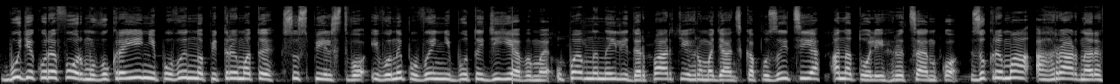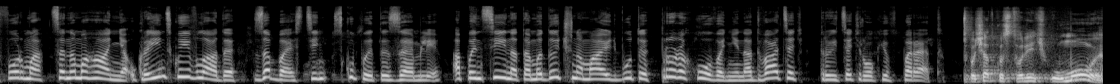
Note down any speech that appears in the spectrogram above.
Будь-яку реформу в Україні повинно підтримати суспільство, і вони повинні бути дієвими. Упевнений лідер партії Громадянська позиція Анатолій Гриценко. Зокрема, аграрна реформа це намагання української влади за безцінь скупити землі. А пенсійна та медична мають бути прораховані на 20-30 років вперед. Спочатку створіть умови,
